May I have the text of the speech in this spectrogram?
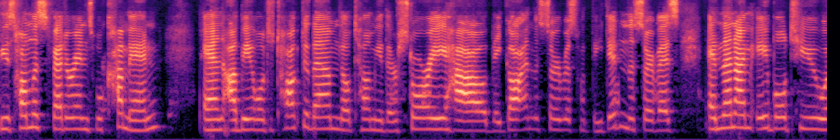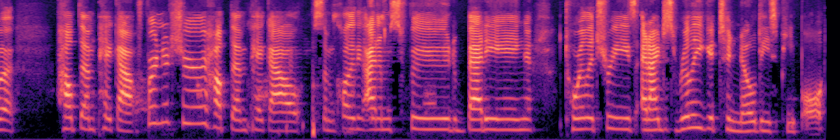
these homeless veterans will come in and I'll be able to talk to them. They'll tell me their story, how they got in the service, what they did in the service, and then I'm able to help them pick out furniture, help them pick out some clothing items, food, bedding, toiletries, and I just really get to know these people.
